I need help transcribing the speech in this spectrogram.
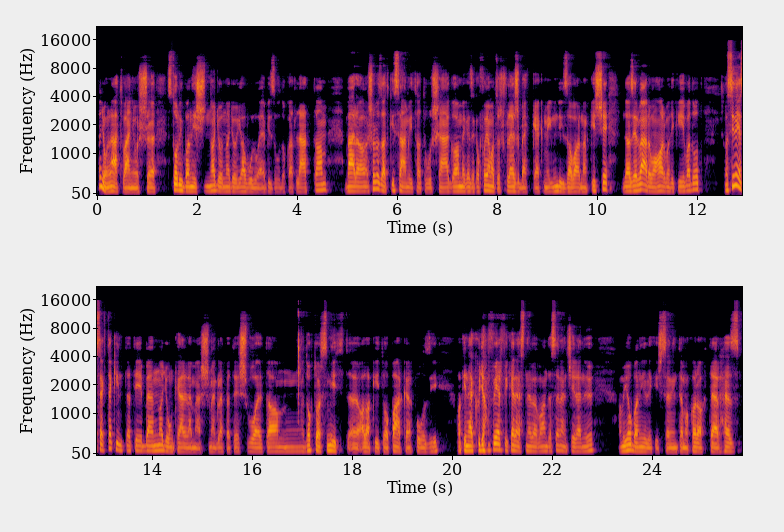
nagyon látványos sztoriban is nagyon-nagyon javuló epizódokat láttam, bár a sorozat kiszámíthatósága, meg ezek a folyamatos flashbackek még mindig zavarnak kisé, de azért várom a harmadik évadot, a színészek tekintetében nagyon kellemes meglepetés volt a mm, Dr. Smith alakító Parker Posey, akinek ugyan férfi keresztneve van, de szerencsére nő, ami jobban illik is szerintem a karakterhez.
